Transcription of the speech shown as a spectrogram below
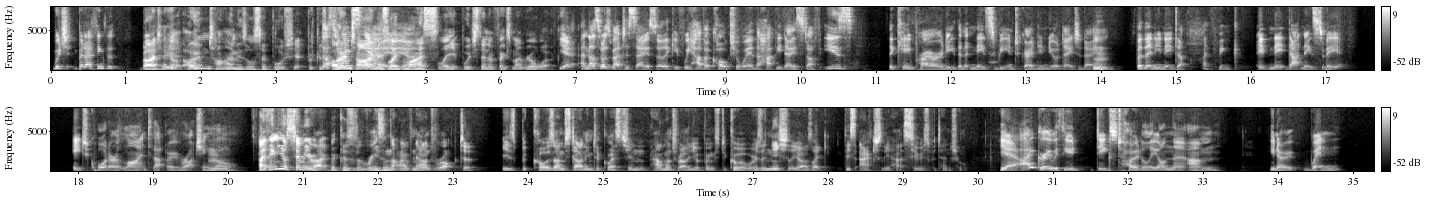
which, but I think that But I tell you, own time is also bullshit because That's own time yeah, is like yeah. my sleep, which then affects my real work. Yeah, and that's what I was about to say. So, like, if we have a culture where the happy day stuff is the key priority, then it needs to be integrated into your day to day. But then you need to, I think, it ne- that needs to be each quarter aligned to that overarching hmm. goal. I think you're semi right because the reason that I've now dropped it is because I'm starting to question how much value it brings to Kua, whereas initially I was like, this actually has serious potential. Yeah, I agree with you, Diggs, totally on the, um, you know, when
